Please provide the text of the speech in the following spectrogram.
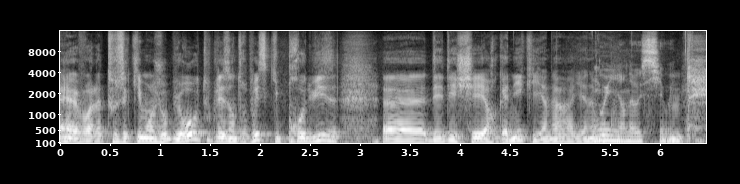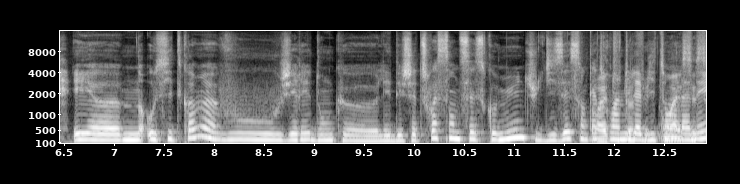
euh, voilà, tous ceux qui mangent au bureau, toutes les entreprises qui produisent euh, des déchets organiques, il y en a, il y en a Oui, beaucoup. il y en a aussi, oui. Mm. Et euh, au Sitcom, vous gérez donc euh, les déchets de 76 communes, tu le disais, Ouais, 180 tout 000 à fait. habitants Ouais, l'année.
